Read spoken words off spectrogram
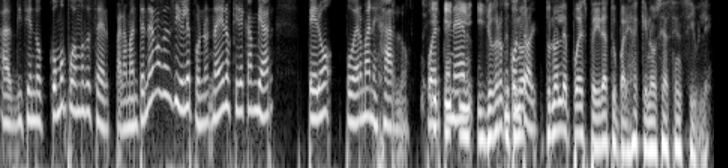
ah, diciendo cómo podemos hacer para mantenernos sensibles, no- nadie nos quiere cambiar, pero poder manejarlo, poder Y- tener y, y yo creo que un tú no, control. tú no le puedes pedir a tu pareja que no sea sensible.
